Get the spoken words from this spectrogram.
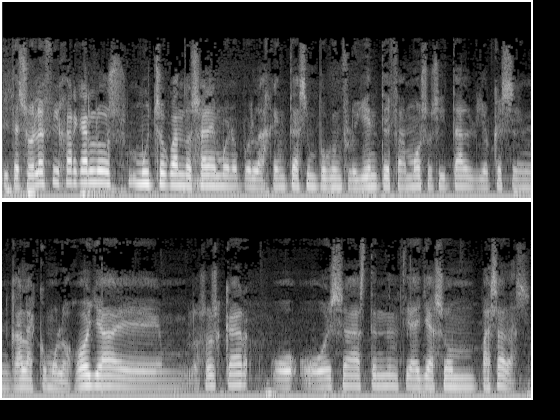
¿Y te sueles fijar, Carlos, mucho cuando salen, bueno, pues la gente así un poco influyente, famosos y tal, yo que sé, en galas como los Goya, eh, los Oscar, o, o esas tendencias ya son pasadas?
